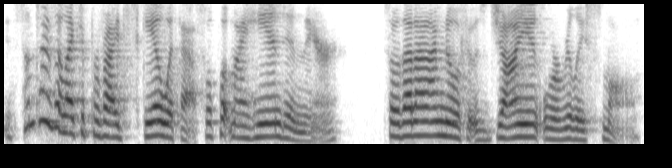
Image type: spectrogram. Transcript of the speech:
And sometimes I like to provide scale with that. So I'll put my hand in there so that I know if it was giant or really small.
